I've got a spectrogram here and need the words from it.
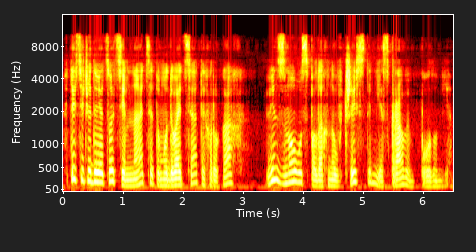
В 1917-20-х роках він знову спалахнув чистим яскравим полум'ям.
